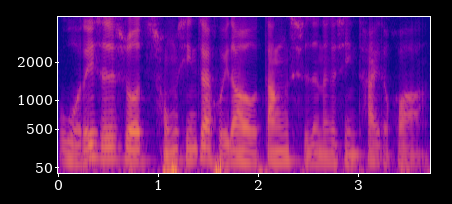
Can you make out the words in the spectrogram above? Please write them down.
我的意思是说，重新再回到当时的那个心态的话，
